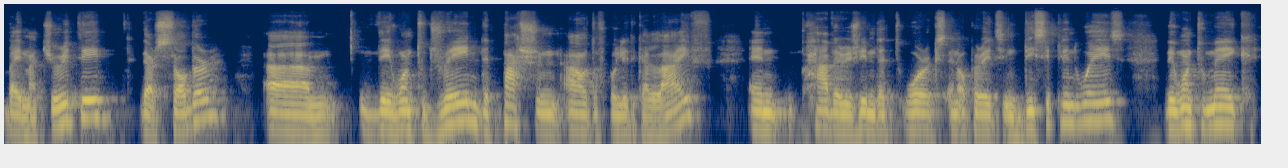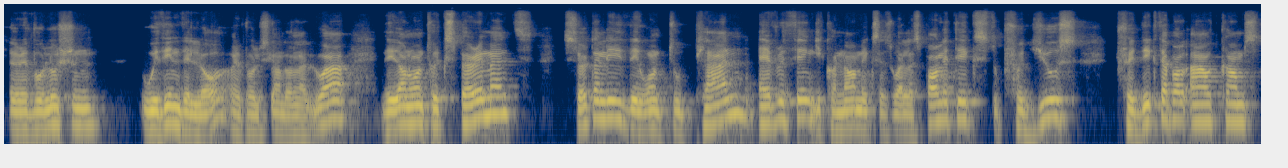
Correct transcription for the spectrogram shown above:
by maturity. They're sober. Um, they want to drain the passion out of political life and have a regime that works and operates in disciplined ways. They want to make a revolution within the law, revolution dans la loi. They don't want to experiment. Certainly, they want to plan everything, economics as well as politics, to produce predictable outcomes.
